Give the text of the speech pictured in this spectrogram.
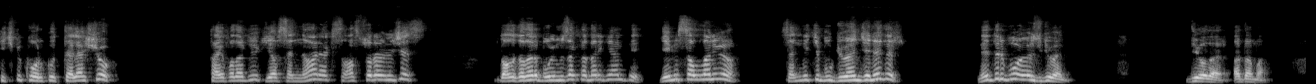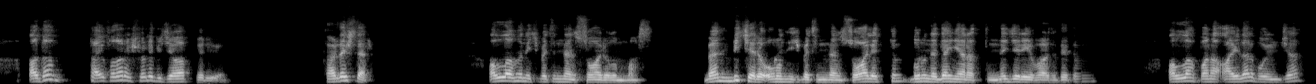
Hiçbir korku, telaş yok. Tayfalar diyor ki ya sen ne alaksın az sonra öleceğiz. Dalgalar boyumuza kadar geldi. Gemi sallanıyor. Sendeki bu güvence nedir? Nedir bu özgüven? Diyorlar adama. Adam tayfalara şöyle bir cevap veriyor. Kardeşler, Allah'ın hikmetinden sual olunmaz. Ben bir kere onun hikmetinden sual ettim. Bunu neden yarattın? Ne gereği vardı dedim. Allah bana aylar boyunca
